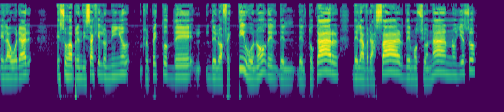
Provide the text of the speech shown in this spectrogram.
elaborar esos aprendizajes en los niños respecto de, lo afectivo, ¿no? Del, del, tocar, del abrazar, de emocionarnos y eso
